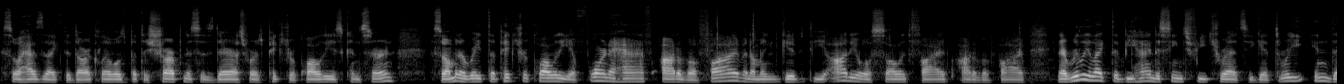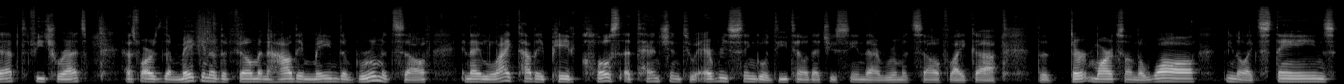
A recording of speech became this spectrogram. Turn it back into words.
so it has like the dark levels, but the sharpness is there as far as picture quality is concerned. So I'm gonna rate the picture quality a four and a half out of a five, and I'm gonna give the audio a solid five out of a five. And I really like the behind the scenes featurettes. You get three in-depth featurettes as far as the making of the film and how they made the room itself. And I liked how they paid close attention to every single detail that you see in that room itself, like uh, the dirt marks on the wall, you know, like stains,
